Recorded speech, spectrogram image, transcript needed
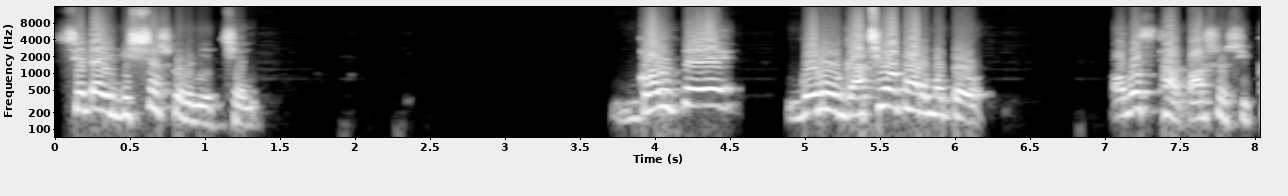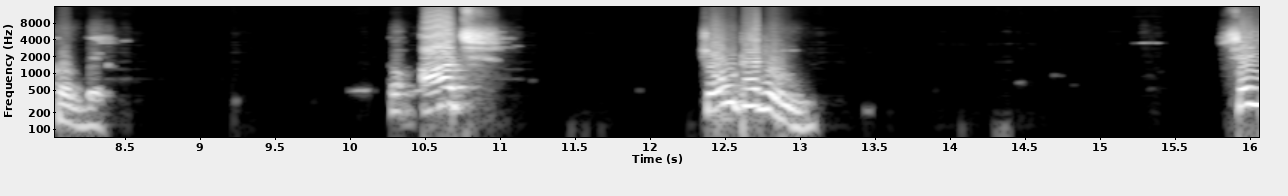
সেটাই বিশ্বাস করে নিচ্ছেন। গল্পে গরু গাছে ওঠার মতো অবস্থা পার্শ্ব শিক্ষকদের। তো আজ চৌঠা জুন সেই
